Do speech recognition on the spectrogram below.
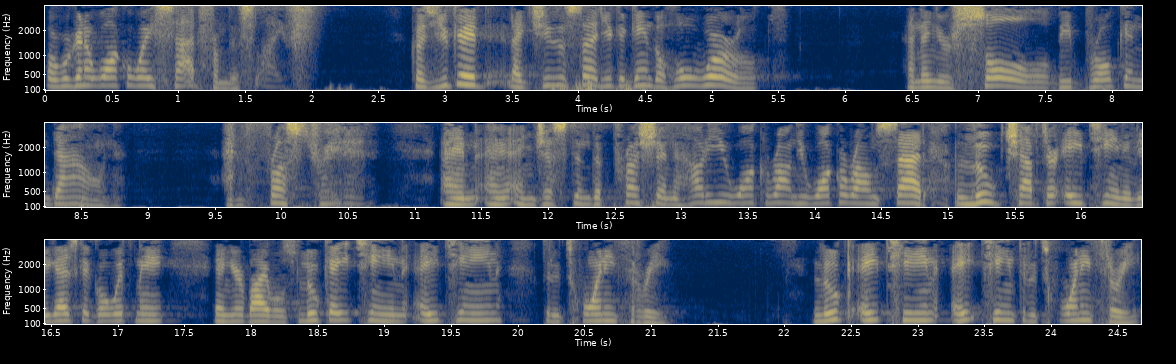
Or we're gonna walk away sad from this life. Because you could, like Jesus said, you could gain the whole world and then your soul be broken down and frustrated and, and, and just in depression. How do you walk around? You walk around sad. Luke chapter 18. If you guys could go with me in your Bibles. Luke 18, 18 through 23. Luke 18, 18 through 23.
